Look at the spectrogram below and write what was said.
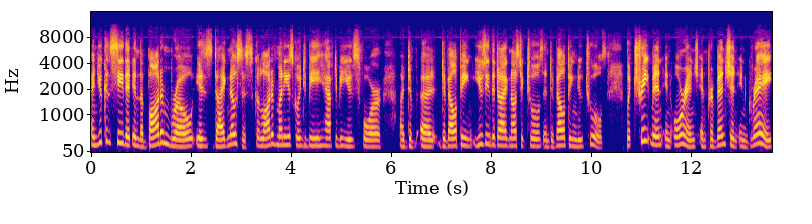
And you can see that in the bottom row is diagnosis. A lot of money is going to be have to be used for uh, de uh, developing, using the diagnostic tools and developing new tools. But treatment in orange and prevention in gray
